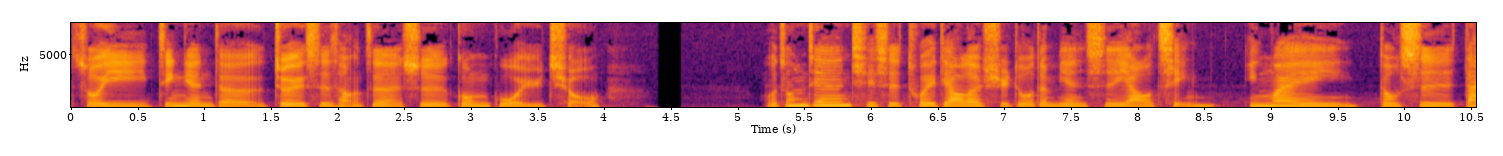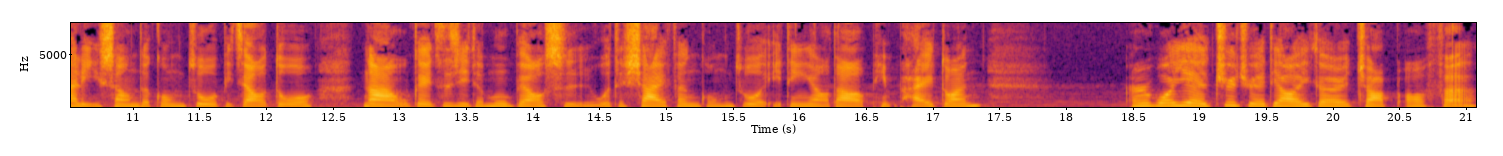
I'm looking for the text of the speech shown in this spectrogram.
所以今年的就业市场真的是供过于求。我中间其实推掉了许多的面试邀请。因为都是代理商的工作比较多，那我给自己的目标是，我的下一份工作一定要到品牌端，而我也拒绝掉一个 job offer。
